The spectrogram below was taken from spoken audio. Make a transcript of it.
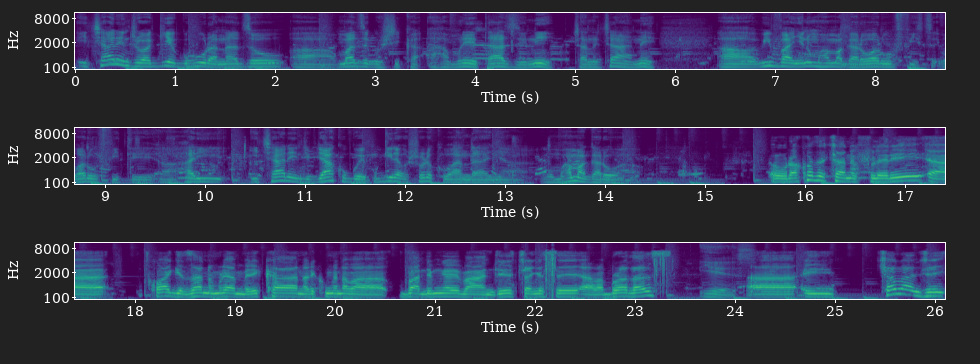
ichallenge wagiye guhura na zo ah, umaze gushika aha muri etazini cyane cyane ah, bivanye n'umuhamagaro wari ufite. Ah, hari ichallenge byakugoye kugira ushobore kubandanya mu muhamagaro wawe. Urakoze cyane Fleri ah, twageze hano muri amerika nari kumwe n'abavandimwe banje cyangwa se aba brothers. Yes. Ah, iyi challenge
